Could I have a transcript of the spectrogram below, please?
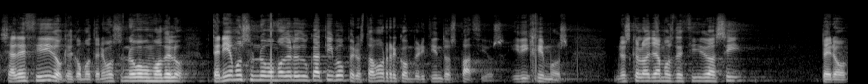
Se ha decidido que como tenemos un nuevo modelo, teníamos un nuevo modelo educativo, pero estamos reconvirtiendo espacios. Y dijimos, no es que lo hayamos decidido así, pero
